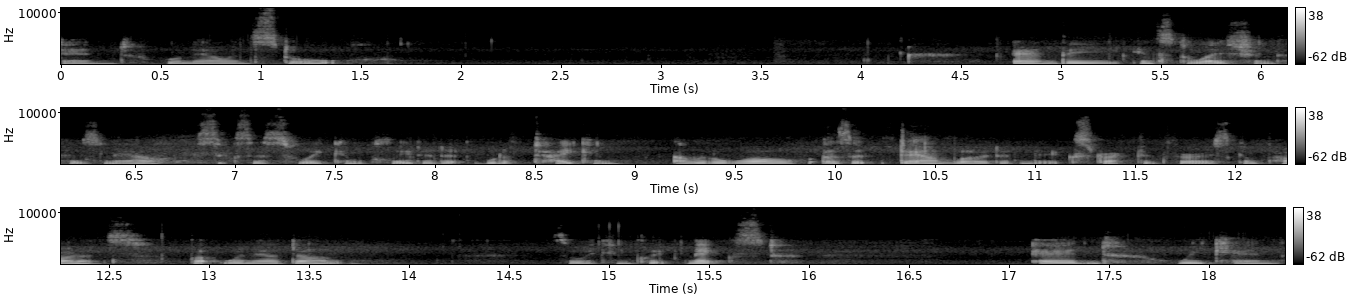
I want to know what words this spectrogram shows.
And we'll now install. And the installation has now successfully completed. It would have taken a little while as it downloaded and extracted various components, but we're now done. So we can click next and we can,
